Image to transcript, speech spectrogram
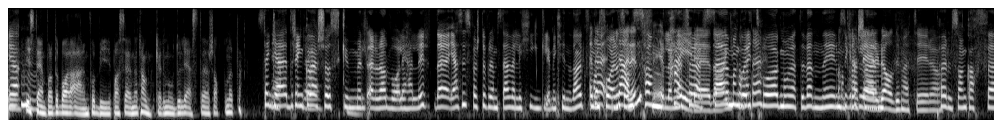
Ja. Istedenfor at det bare er en forbipasserende tanke eller noe du leste kjapt på nettet. Så tenker jeg, Det trenger ikke å være så skummelt eller alvorlig heller. Det, jeg syns først og fremst det er veldig hyggelig med kvinnedag. For Det- man får en sånn en samlende følelse. Man går i tog, man møter venner, Og man tar seg du en. Og... pølse og en kaffe.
